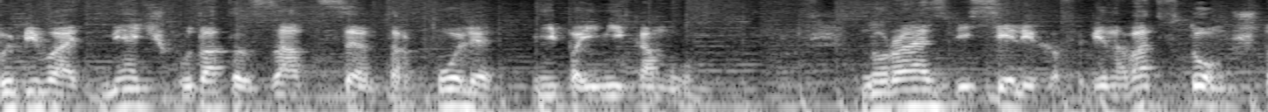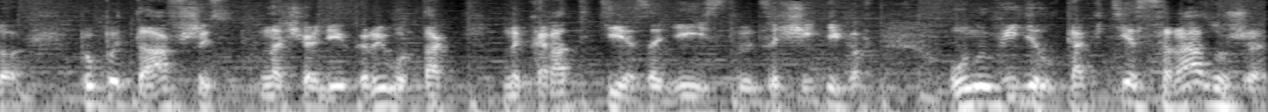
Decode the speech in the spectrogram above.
выбивать мяч куда-то за центр поля, не пойми кому. Но разве Селихов виноват в том, что, попытавшись в начале игры вот так на коротке задействовать защитников, он увидел, как те сразу же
